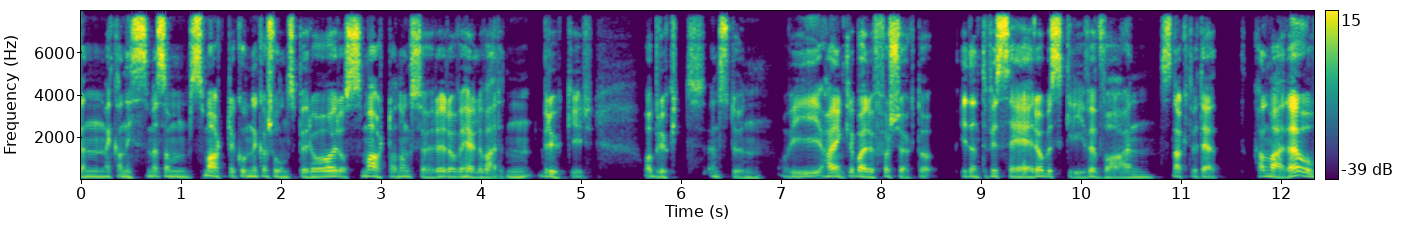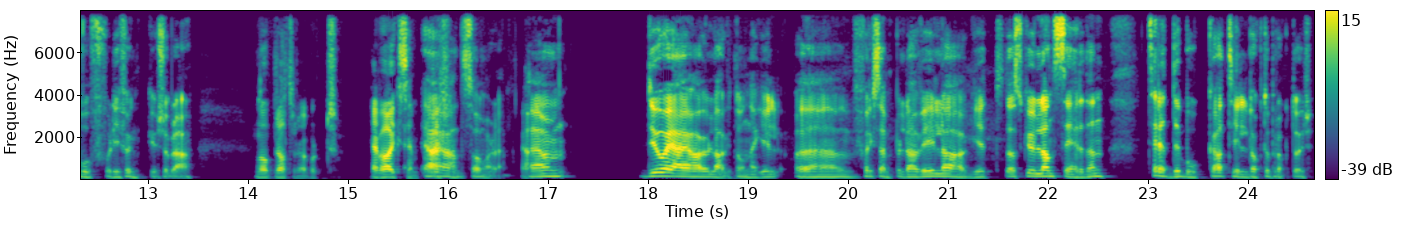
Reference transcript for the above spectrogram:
en mekanisme som smarte kommunikasjonsbyråer og smarte annonsører over hele verden bruker, og har brukt en stund. Og vi har egentlig bare forsøkt å identifisere og beskrive hva en snakkeaktivitet kan være, og hvorfor de funker så bra. Nå prater du deg bort. Jeg vil ha eksempler. Ja, ja, sånn var det. Ja. Um, du og jeg har jo laget noen, Egil. Uh, for eksempel da vi laget, da skulle lansere den tredje boka til Dr. Proktor.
